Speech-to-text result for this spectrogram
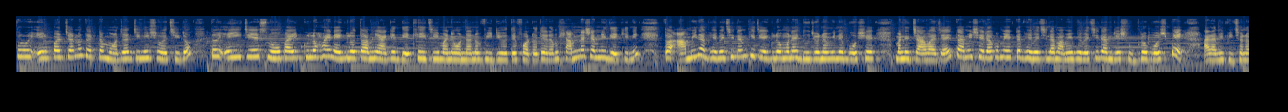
তো এরপর জানো তো একটা মজার জিনিস হয়েছিল। তো এই যে স্নো বাইকগুলো হয় না, এগুলো তো আমি আগে দেখেইছি মানে অন্যান্য ভিডিওতে ফটোতে এরকম সামনাসামনি দেখিনি। তো আমি না ভেবেছিলাম কি যে এগুলো মনে হয় দুজনে মিলে বসে মানে যাওয়া যায়। তো আমি সেরকমই একটা ভেবেছিলাম। আমি ভেবেছিলাম যে শুভ্র বসবে আর আমি পিছনে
